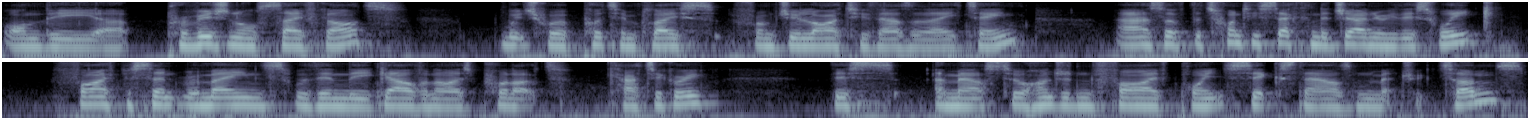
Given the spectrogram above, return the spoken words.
on the uh, provisional safeguards, which were put in place from July 2018. As of the 22nd of January this week, 5% remains within the galvanised product category. This amounts to 105.6 thousand metric tonnes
